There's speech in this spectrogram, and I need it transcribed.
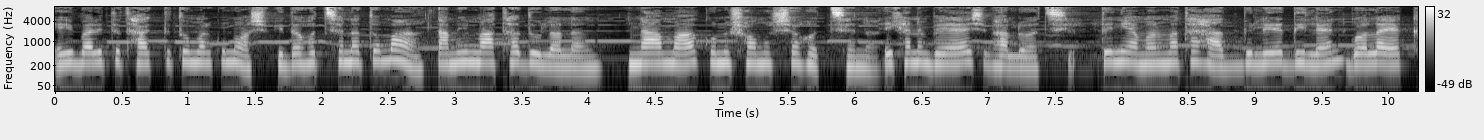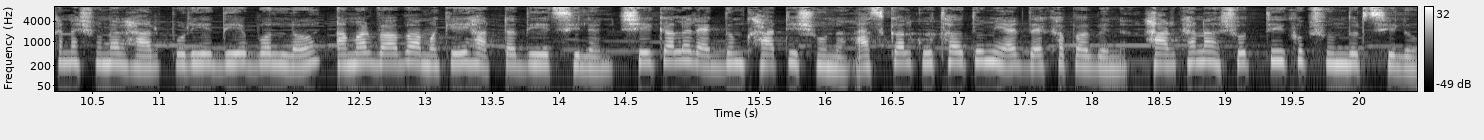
এই বাড়িতে থাকতে তোমার কোনো অসুবিধা হচ্ছে না তো মা? আমি মাথা দুলালাম। না, মা, কোনো সমস্যা হচ্ছে না। এখানে বেশ ভালো আছি। তিনি আমার মাথায় হাত বুলিয়ে দিলেন, গলায় একখানা সোনার হার পরিয়ে দিয়ে বলল, আমার বাবা আমাকে এই হারটা দিয়েছিলেন। সেই কালার একদম খাঁটি সোনা। আজকাল কোথাও তুমি আর দেখা পাবে না। হারখানা সত্যিই খুব সুন্দর ছিল।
